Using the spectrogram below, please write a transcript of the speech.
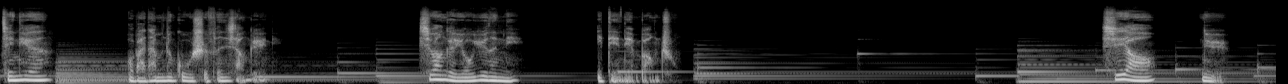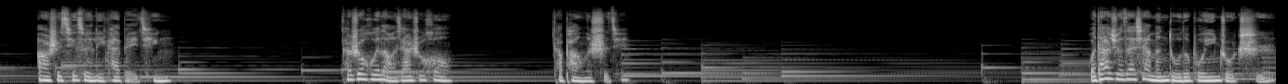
今天，我把他们的故事分享给你，希望给犹豫的你一点点帮助。西瑶，女，二十七岁离开北京。她说回老家之后，她胖了十斤。我大学在厦门读的播音主持，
